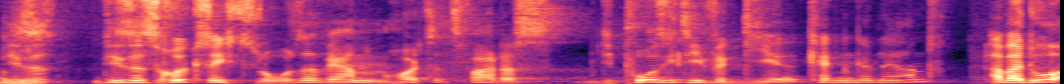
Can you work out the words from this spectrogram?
Also dieses, dieses Rücksichtslose, wir haben heute zwar das, die positive Gier kennengelernt, aber du,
